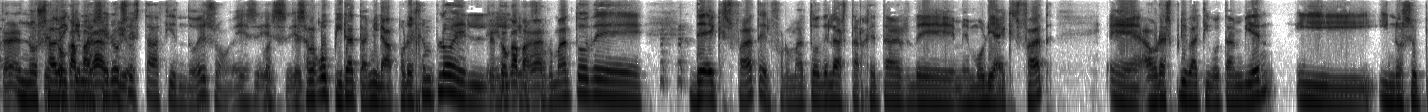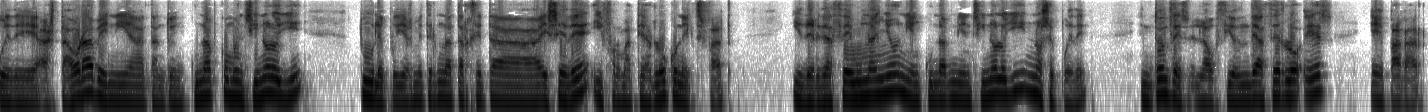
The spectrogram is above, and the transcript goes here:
te- no te sabe que pagar, Naseros tío. está haciendo eso. Es, Pues es- te- es algo pirata. Mira, por ejemplo, el, el- formato de, de exFAT, el formato de las tarjetas de memoria exFAT, eh, ahora es privativo también y, y no se puede. Hasta ahora venía tanto en QNAP como en Synology. Tú le podías meter una tarjeta SD y formatearlo con exFAT. Y desde hace un año ni en QNAP ni en Synology no se puede. Entonces, la opción de hacerlo es eh, pagar.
